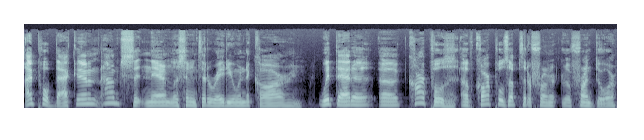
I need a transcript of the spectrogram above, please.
I pull back and I'm sitting there, I'm listening to the radio in the car, and with that, a, a car pulls a car pulls up to the front the front door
